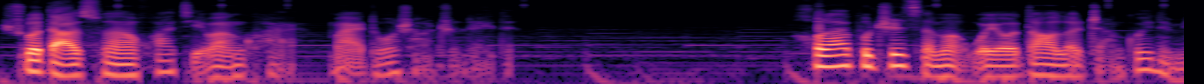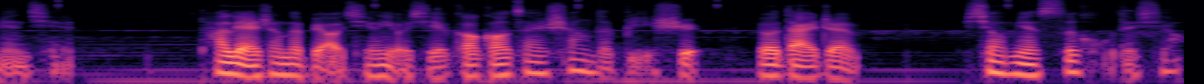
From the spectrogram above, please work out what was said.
说打算花几万块买多少之类的。后来不知怎么，我又到了掌柜的面前，他脸上的表情有些高高在上的鄙视，又带着笑面似虎的笑。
